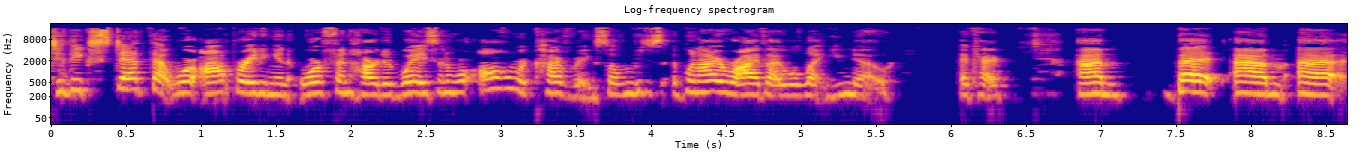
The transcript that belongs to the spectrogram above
to the extent that we're operating in orphan hearted ways, and we're all recovering. So just, when I arrive, I will let you know. Okay. Um, but um, uh,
